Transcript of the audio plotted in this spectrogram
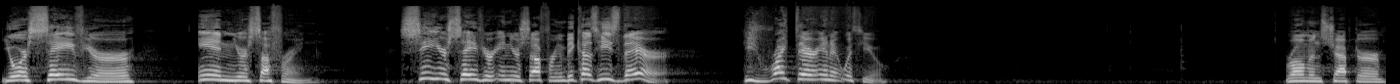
your Savior in your suffering. See your Savior in your suffering because He's there. He's right there in it with you. Romans chapter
